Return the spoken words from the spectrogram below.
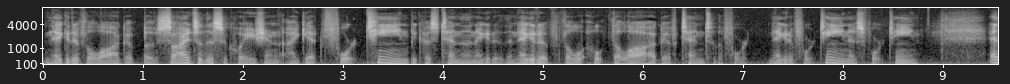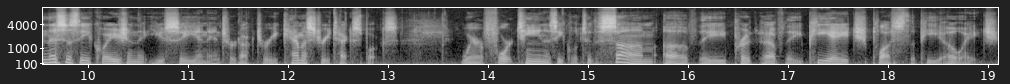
negative the log of both sides of this equation, I get 14 because 10 to the negative, the negative, the, the log of 10 to the four, negative 14 is 14. And this is the equation that you see in introductory chemistry textbooks, where 14 is equal to the sum of the, of the pH plus the POH.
